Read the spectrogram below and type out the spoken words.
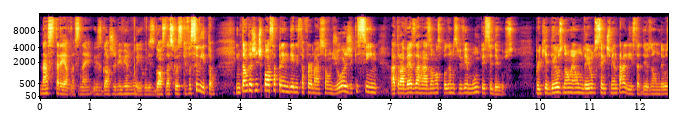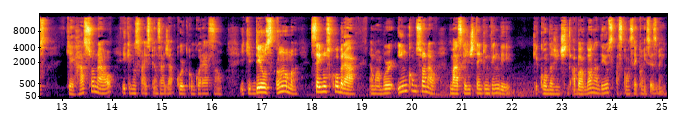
nas trevas, né? Eles gostam de viver no erro, eles gostam das coisas que facilitam. Então, que a gente possa aprender nessa formação de hoje que sim, através da razão nós podemos viver muito esse Deus. Porque Deus não é um Deus sentimentalista, Deus é um Deus que é racional e que nos faz pensar de acordo com o coração. E que Deus ama sem nos cobrar. É um amor incondicional, mas que a gente tem que entender que quando a gente abandona Deus, as consequências vêm,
